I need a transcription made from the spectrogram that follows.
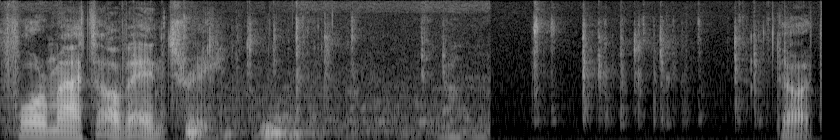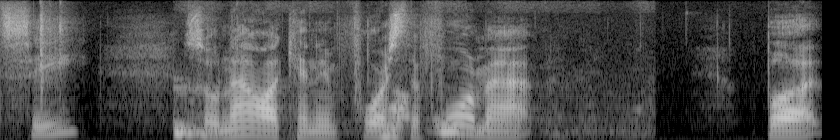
format of entry. Dot C. So now I can enforce the format, but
